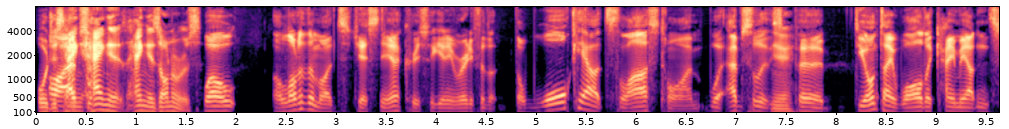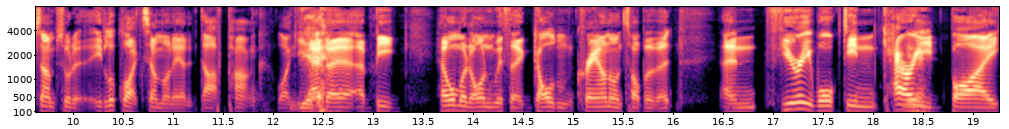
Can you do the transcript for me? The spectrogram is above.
or just oh, hang, hang, hang as honourers? Well, a lot of them I'd suggest now, Chris, are getting ready for the the walkouts last time were absolutely yeah. superb. Deontay Wilder came out in some sort of. He looked like someone out of Daft Punk. Like he yeah. had a, a, big helmet on with a golden crown on top of it, and Fury walked in carried yeah. by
